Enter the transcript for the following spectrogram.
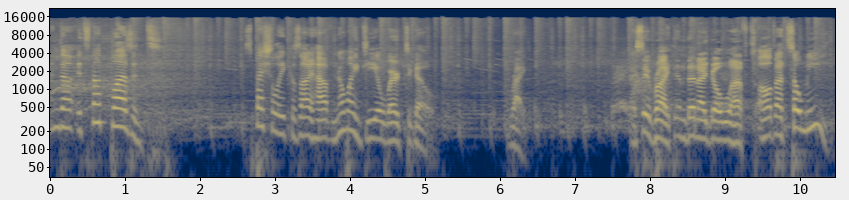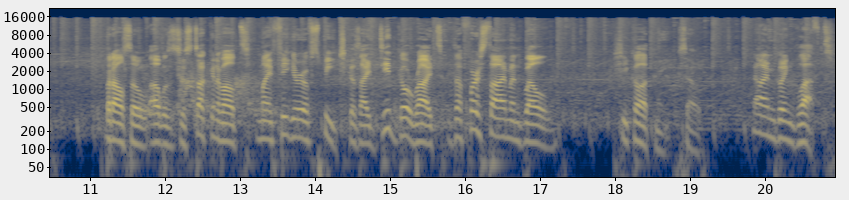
And uh, it's not pleasant. Especially because I have no idea where to go. Right. I say right and then I go left. Oh, that's so me. But also, I was just talking about my figure of speech because I did go right the first time and well, she caught me. So now I'm going left.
